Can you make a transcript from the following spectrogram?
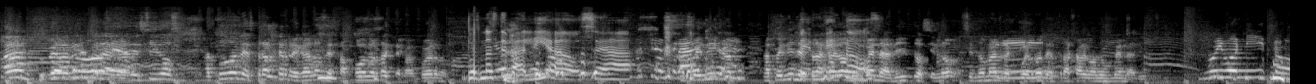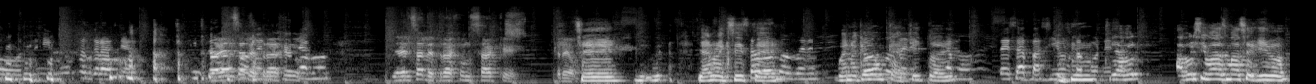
Ah, pero hablando de agradecidos, a todos les traje regalos de Japón, ahora que me acuerdo. Pues más te valía, o sea. A Penny, a, a Penny le traje algo de un venadito, si no, si no mal Sí. recuerdo, le traje algo de un venadito. Muy bonito. Sí, muchas gracias. Y Ya a Elsa le traje- beneficiamos. Y a Elsa le traje un saque, creo. Sí, ya no existe. Todos nos bene- Bueno, queda un cachito ahí. De esa pasión Sí, a japonesa. ver, a ver si vas más seguido.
